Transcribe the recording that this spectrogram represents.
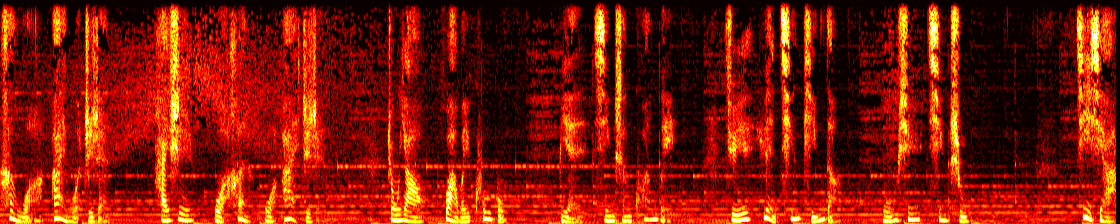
恨我爱我之人，还是我恨我爱之人，终要化为枯骨，便心生宽慰，觉愿清平等，无需轻疏。记下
